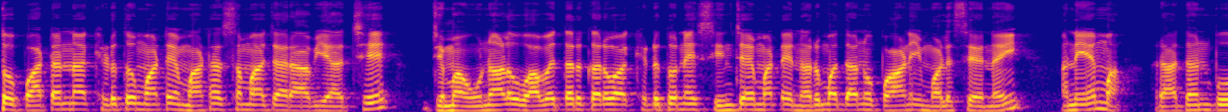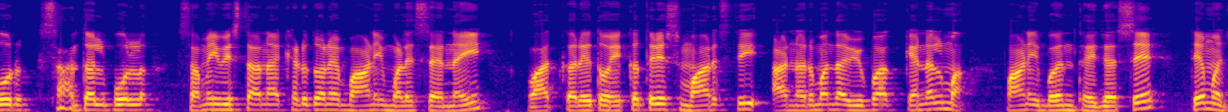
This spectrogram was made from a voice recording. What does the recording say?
તો પાટણના ખેડૂતો માટે માઠા સમાચાર આવ્યા છે, જેમાં ઉનાળુ વાવેતર કરવા ખેડૂતોને સિંચાઈ માટે નર્મદાનું પાણી મળશે નહીં અને એમાં રાધનપુર, સાંતલપુર સમી વિસ્તારના ખેડૂતોને પાણી મળશે નહીં. વાત કરીએ તો એકત્રીસ માર્ચથી આ નર્મદા વિભાગ કેનલમાં પાણી બંધ થઈ જશે, તેમજ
